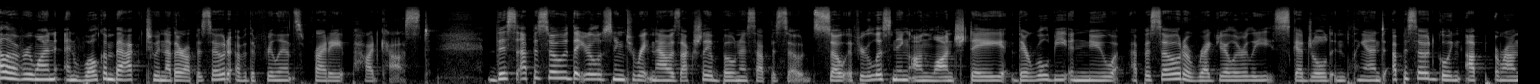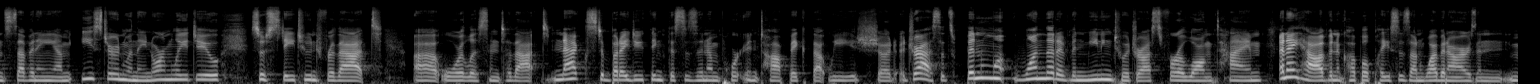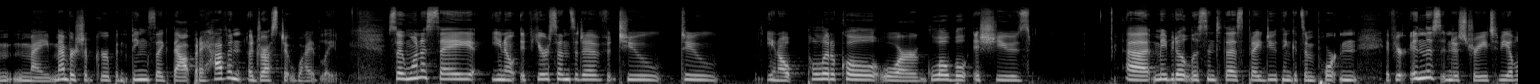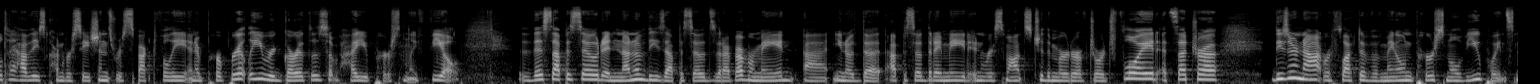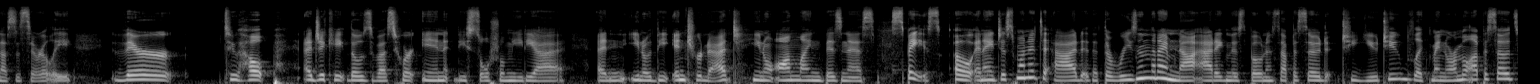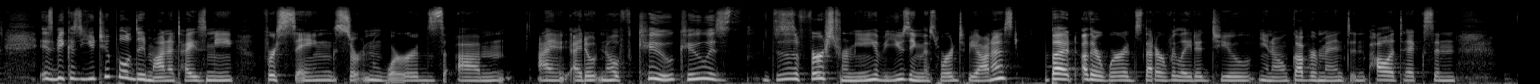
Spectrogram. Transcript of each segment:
Hello, everyone, and welcome back to another episode of the Freelance Friday podcast. This episode that you're listening to right now is actually a bonus episode. So, if you're listening on launch day, there will be a new episode, a regularly scheduled and planned episode going up around 7 a.m. Eastern when they normally do. So, stay tuned for that uh, or listen to that next. But I do think this is an important topic that we should address. It's been one that I've been meaning to address for a long time, and I have in a couple places on webinars and my membership group and things like that, but I haven't addressed it widely. So I want to say, you know, if you're sensitive to to you know political or global issues uh, maybe don't listen to this, but I do think it's important if you're in this industry to be able to have these conversations respectfully and appropriately, regardless of how you personally feel. This episode and none of these episodes that I've ever made, uh, you know, the episode that I made in response to the murder of George Floyd, etc., these are not reflective of my own personal viewpoints necessarily. They're to help educate those of us who are in the social media and you know the internet you know online business space. Oh and i just wanted to add that the reason that i'm not adding this bonus episode to youtube like my normal episodes is because youtube will demonetize me for saying certain words. Um i i don't know if coup coup is this is a first for me of using this word to be honest but other words that are related to you know government and politics and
